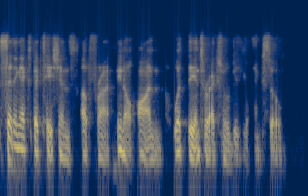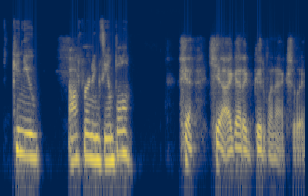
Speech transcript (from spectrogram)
setting expectations up front you know on what the interaction will be like so can you offer an example yeah yeah i got a good one actually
